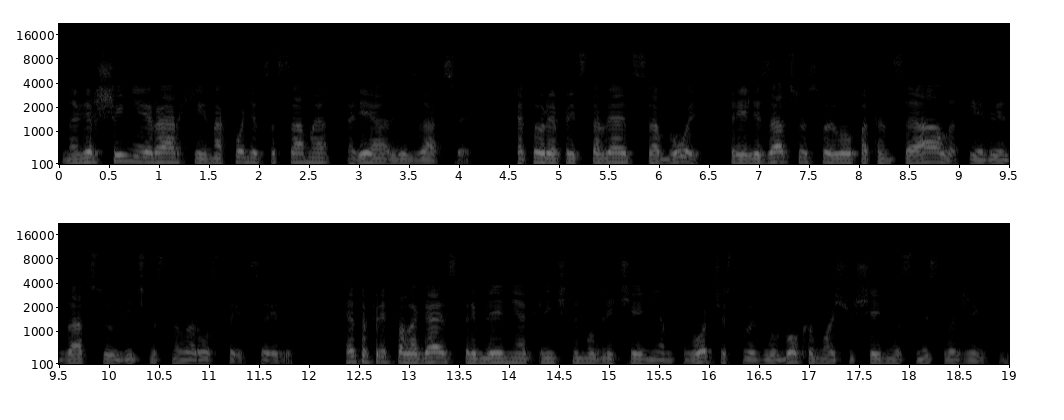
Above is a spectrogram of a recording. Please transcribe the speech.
На вершине иерархии находится самореализация, которая представляет собой реализацию своего потенциала и реализацию личностного роста и цели. Это предполагает стремление к личным увлечениям, творчеству и глубокому ощущению смысла жизни.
